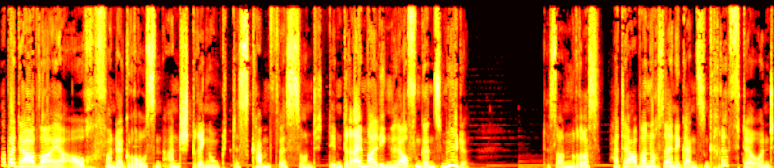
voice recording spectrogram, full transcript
aber da war er auch von der großen Anstrengung des Kampfes und dem dreimaligen Laufen ganz müde. Das Sonnenross hatte aber noch seine ganzen Kräfte und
